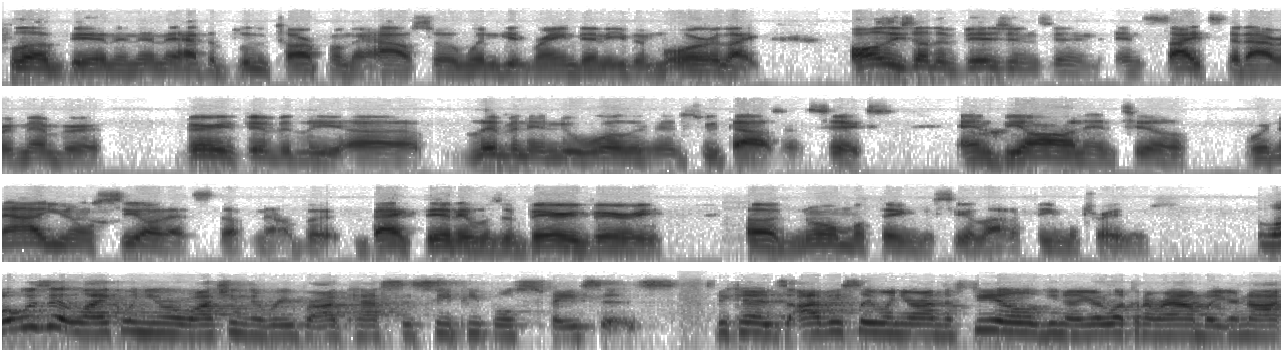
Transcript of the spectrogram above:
plugged in, and then they had the blue tarp on their house so it wouldn't get rained in even more. Like all these other visions and, and sights that I remember very vividly uh, living in New Orleans in 2006 and beyond until where now you don't see all that stuff now. But back then it was a very, very uh, normal thing to see a lot of FEMA trailers. What was it like when you were watching the rebroadcast to see people's faces? Because obviously when you're on the field, you know, you're looking around, but you're not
